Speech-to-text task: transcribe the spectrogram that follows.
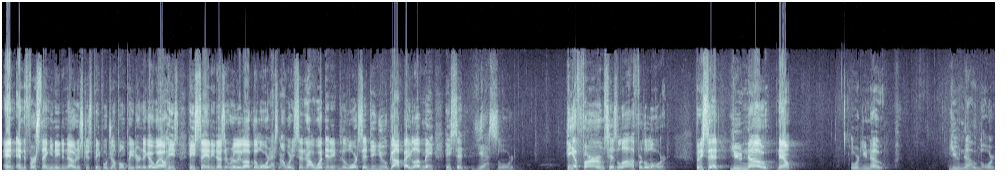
And, and the first thing you need to notice, because people jump on Peter and they go, well, he's, he's saying he doesn't really love the Lord. That's not what he said at all. What did he, the Lord said, do you agape love me? He said, yes, Lord. He affirms his love for the Lord. But he said, you know. Now, Lord, you know. You know, Lord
